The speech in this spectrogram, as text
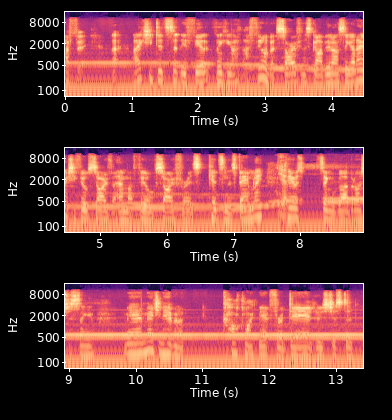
I, I actually did sit there feel, thinking, I, I, feel a bit sorry for this guy, but then I was thinking, I don't actually feel sorry for him. I feel sorry for his kids and his family. Yep. He was a single guy, but I was just thinking, man, imagine having a cock like that for a dad who's just a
